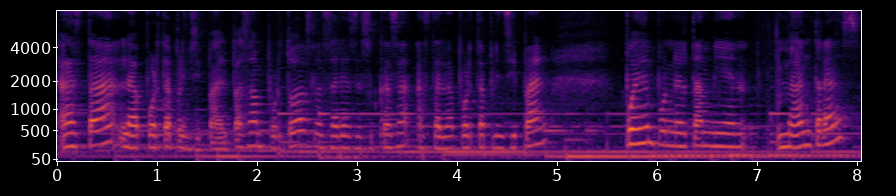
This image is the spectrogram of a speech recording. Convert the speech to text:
hasta la puerta principal. Pasan por todas las áreas de su casa hasta la puerta principal. Pueden poner también mantras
